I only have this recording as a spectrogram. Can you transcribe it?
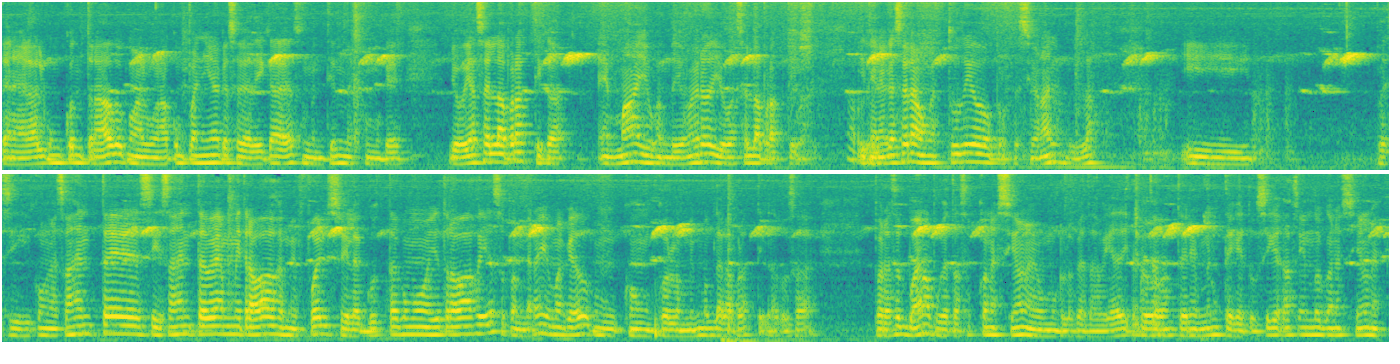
tener algún contrato con alguna compañía que se dedica a eso, ¿me entiendes? Como que yo voy a hacer la práctica en mayo, cuando yo me gradúe, yo voy a hacer la práctica. Y tiene que ser a un estudio profesional, ¿verdad? Y pues si con esa gente, si esa gente ve mi trabajo, en mi esfuerzo y les gusta cómo yo trabajo y eso, pues mira, yo me quedo con, con, con los mismos de la práctica, tú sabes. Pero eso es bueno porque te haces conexiones, como lo que te había dicho anteriormente, que tú sigues haciendo conexiones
